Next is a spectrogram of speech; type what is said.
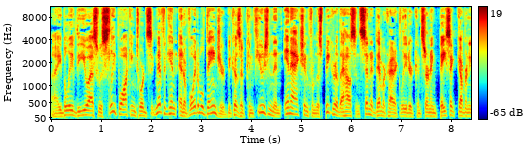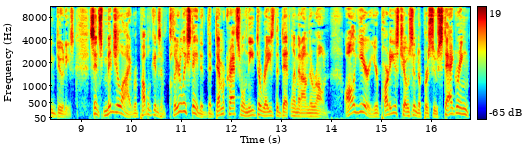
Uh, he believed the U.S. was sleepwalking towards significant and avoidable danger because of confusion and inaction from the Speaker of the House and Senate Democratic leader concerning basic governing duties. Since mid-July, Republicans have clearly stated that Democrats will need to raise the debt limit on their own. All year, your party has chosen to pursue staggering,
